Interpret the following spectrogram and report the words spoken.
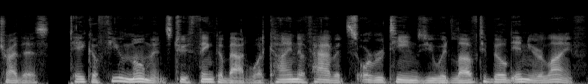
Try this, take a few moments to think about what kind of habits or routines you would love to build in your life.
